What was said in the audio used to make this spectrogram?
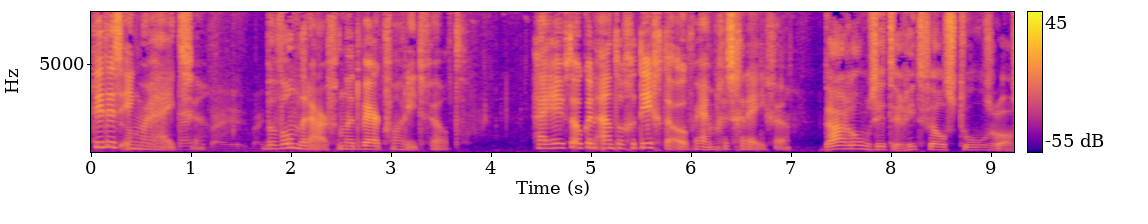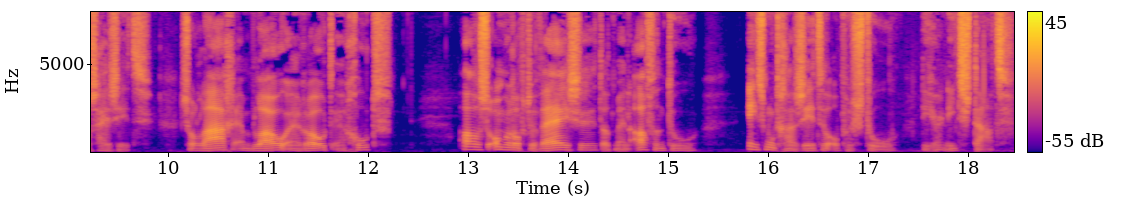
Dit is Ingmar Heitse, bewonderaar van het werk van Rietveld. Hij heeft ook een aantal gedichten over hem geschreven. Daarom zit de Rietveldstoel zoals hij zit. Zo laag en blauw en rood en goed. Als om erop te wijzen dat men af en toe eens moet gaan zitten op een stoel die er niet staat.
